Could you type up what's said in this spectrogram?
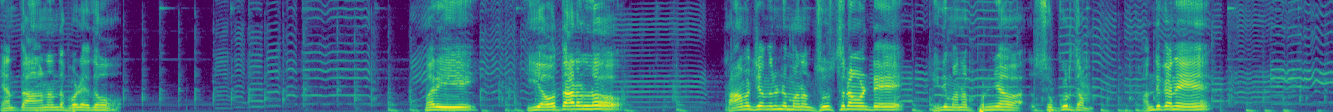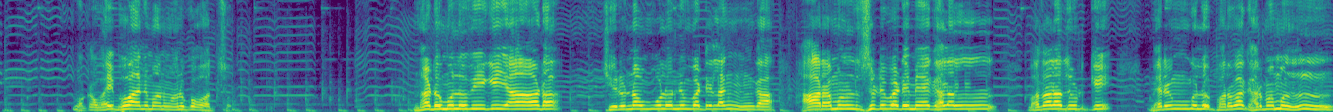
ఎంత ఆనందపడేదో. మరి ఈ అవతారంలో రామచంద్రుడిని మనం చూస్తున్నామంటే ఇది మన పుణ్య సుకృతం. అందుకనే ఒక వైభవాన్ని మనం అనుకోవచ్చు. నడుములు వీగియాడ చిరునవ్వులు నివ్వటి లంగా హారములు సుడివడి మేఘలల్ వదల దుడ్కి మెరుంగులు పర్వఘర్మముల్.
